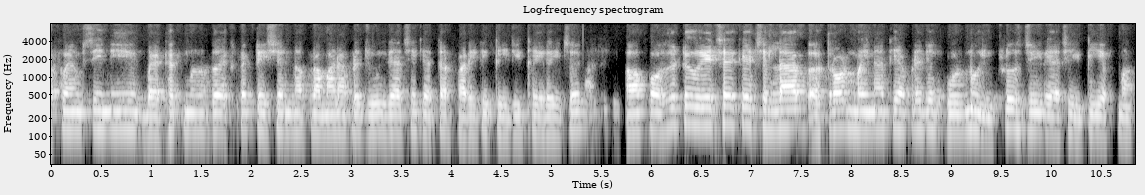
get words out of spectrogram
એફઓએમસીની બેઠકમાં તો એક્સપેક્ટેશનના પ્રમાણે આપણે જોઈ રહ્યા છે કે અત્યારે ફરીથી તેજી થઈ રહી છે. પોઝિટિવ એ છે કે છેલ્લા ત્રણ મહિનાથી આપણે જે ગોલ્ડનું ઇન્ફ્લુઅન્સ જોઈ રહ્યા છે ઇટીએફમાં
